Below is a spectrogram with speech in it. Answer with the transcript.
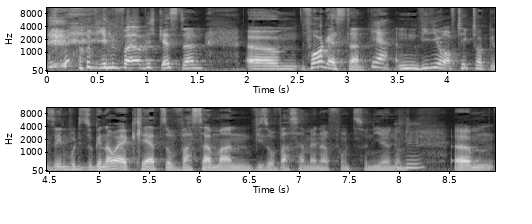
Auf jeden Fall habe ich gestern, ähm, vorgestern, Ja. ein Video auf TikTok gesehen, wo die so genau erklärt, so Wassermann, wie so Wassermänner funktionieren. Mhm. Und ähm,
